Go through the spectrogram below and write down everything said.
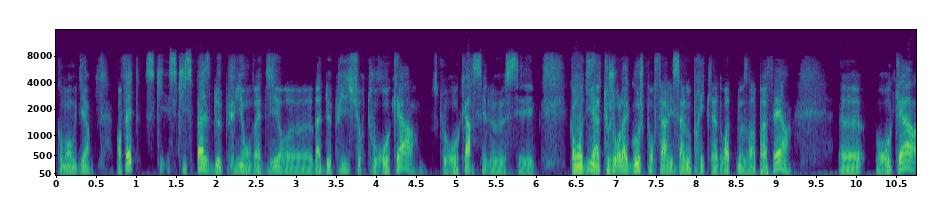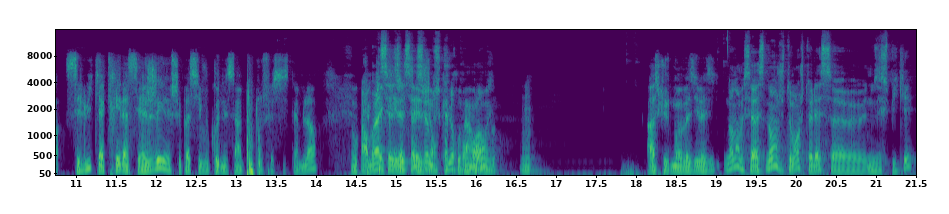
comment vous dire En fait, ce qui, se passe depuis, on va dire, bah depuis surtout Rocard, parce que Rocard, c'est le, comme on dit, il y a toujours la gauche pour faire les saloperies que la droite n'osera pas faire. Euh, Rocard, c'est lui qui a créé la CSG. Je ne sais pas si vous connaissez un peu tout ce système-là. Donc, Alors, moi, la CSG, c'est en 91. Ah, excuse-moi, vas-y, vas-y. Non, non, mais c'est non, justement, je te laisse euh, nous expliquer.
